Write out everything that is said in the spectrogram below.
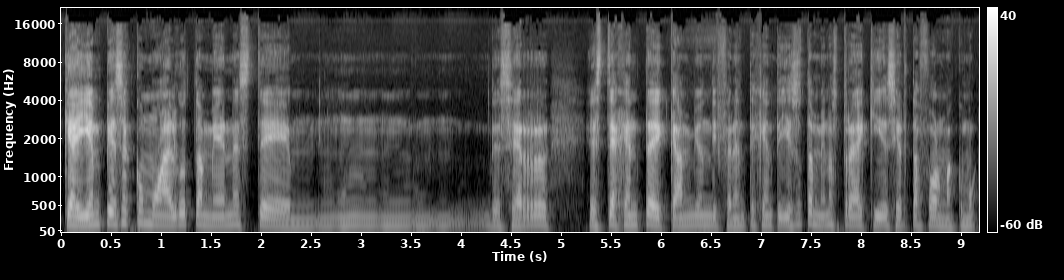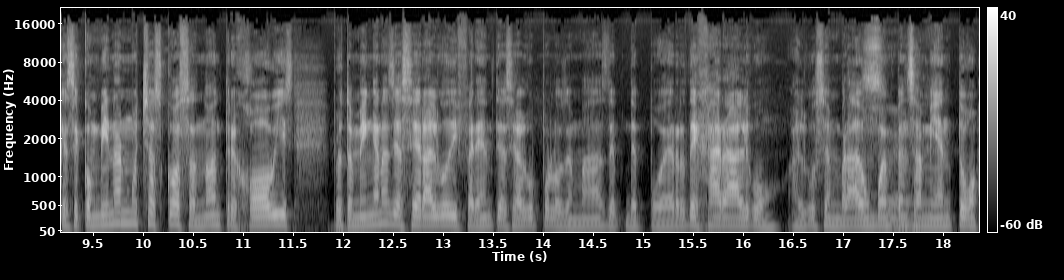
que ahí empieza como algo también este, de ser este agente de cambio en diferente gente. Y eso también nos trae aquí de cierta forma, como que se combinan muchas cosas, ¿no? Entre hobbies, pero también ganas de hacer algo diferente, hacer algo por los demás, de, de poder dejar algo, algo sembrado, un buen pensamiento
